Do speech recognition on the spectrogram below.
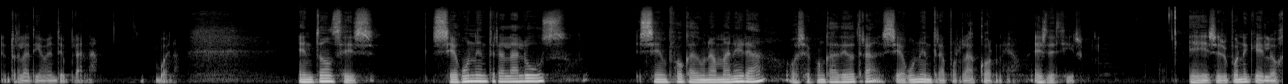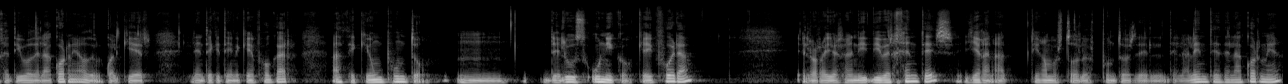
relativamente plana. Bueno, entonces, según entra la luz, se enfoca de una manera o se enfoca de otra según entra por la córnea. Es decir, eh, se supone que el objetivo de la córnea o de cualquier lente que tiene que enfocar hace que un punto mm, de luz único que hay fuera, eh, los rayos divergentes llegan a, digamos, todos los puntos de la lente de la córnea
